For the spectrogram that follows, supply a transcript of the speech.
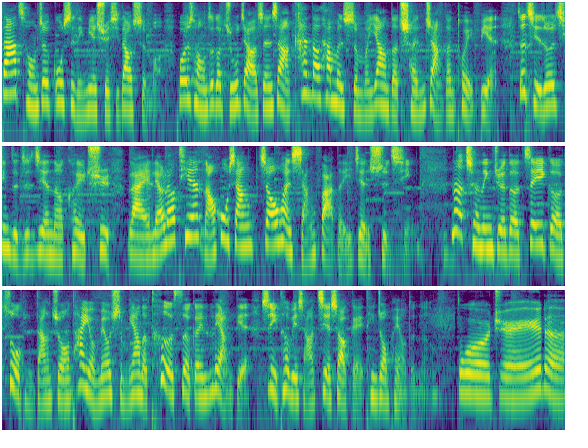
大家从这个故事里面学习到什么，或者从这个主角身上看到他们什么样的成长跟蜕变。这其实都是亲子之间呢，可以去来聊聊天，然后互相。交换想法的一件事情。那陈琳觉得这一个作品当中，它有没有什么样的特色跟亮点，是你特别想要介绍给听众朋友的呢？我觉得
